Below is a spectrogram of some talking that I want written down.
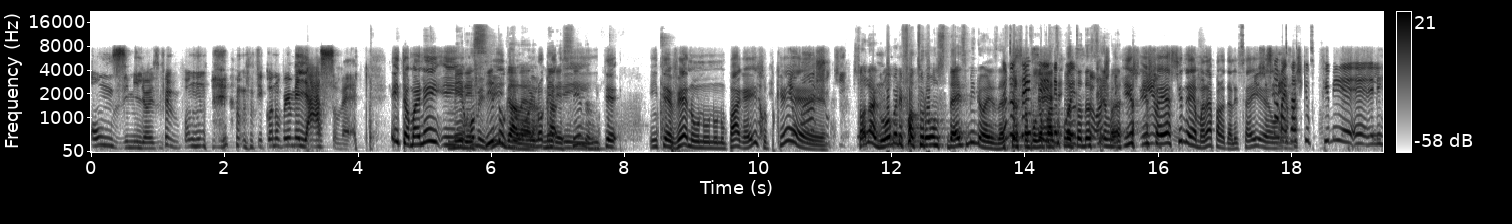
11 milhões. Ficou no vermelhaço, velho. Então, mas nem em Merecido, home video, galera? em loca- Merecido? Em, te- em TV não, não, não, não paga isso? Porque... Eu acho que. Só na Globo ele faturou uns 10 milhões, né? Eu não sei se passa depois- toda que- semana. Isso, isso aí é cinema, né, Paradela? Isso aí Isso é sim. um- Não, mas acho que o filme, eh, ele,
